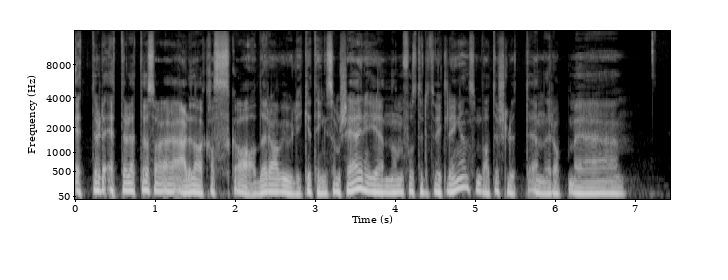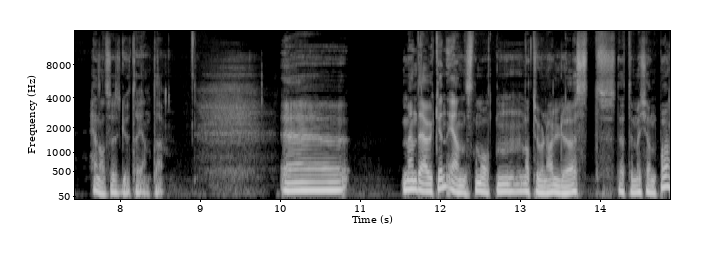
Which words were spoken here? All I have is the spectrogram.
etter, etter, dette så er det da kaskader av ulike ting som skjer gjennom fosterutviklingen, som da til slutt ender opp med henholdsvis gutt og jente. Eh, men det er jo ikke den eneste måten naturen har løst dette med kjønn på.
